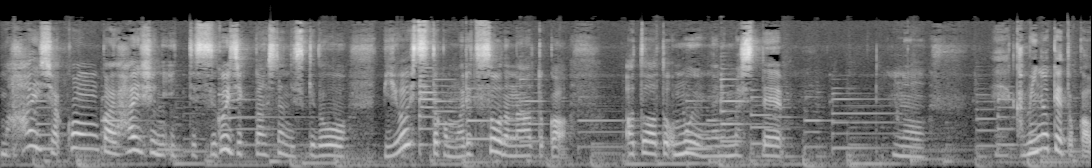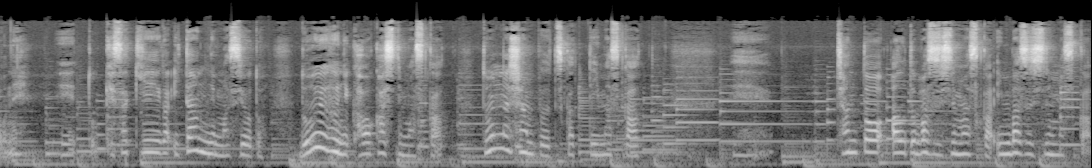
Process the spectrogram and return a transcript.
まあ、歯医者今回歯医者に行ってすごい実感したんですけど美容室とかも割とそうだなとか後々思うようになりましてあのえ、髪の毛とかをね、えーと、毛先が傷んでますよと。どういうふうに乾かしてますか？どんなシャンプー使っていますか、えー、ちゃんとアウトバスしてますか？インバスしてますか？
